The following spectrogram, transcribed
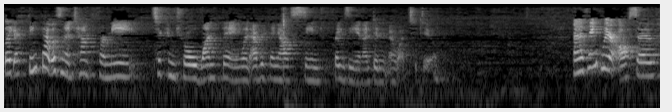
like I think that was an attempt for me to control one thing when everything else seemed crazy and I didn't know what to do. And I think we are also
